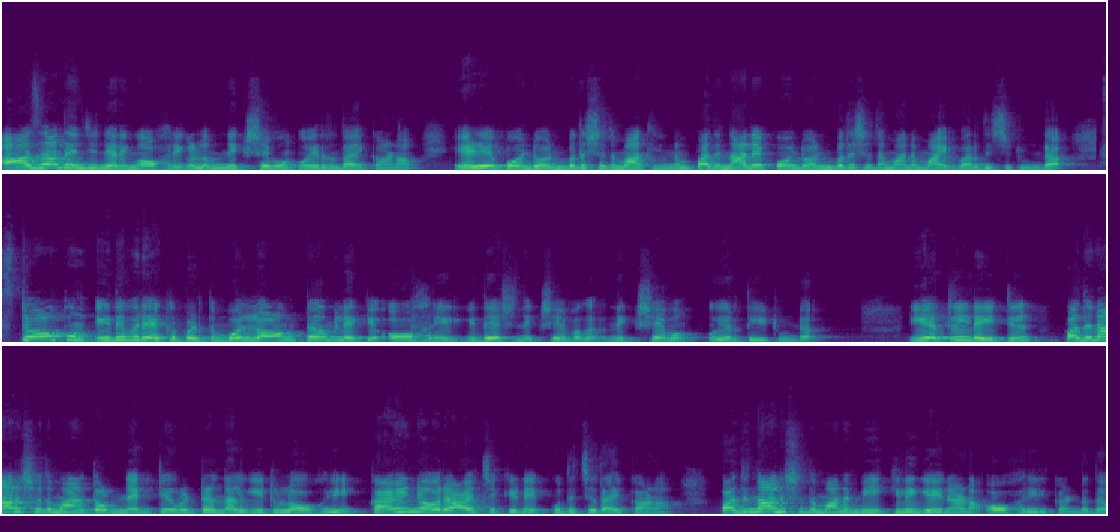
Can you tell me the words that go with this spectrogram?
ആസാദ് എഞ്ചിനീയറിംഗ് ഓഹരികളും നിക്ഷേപം ഉയർന്നതായി കാണാം. ഏഴ് പോയിന്റ് ഒൻപത് ശതമാനത്തിൽ നിന്നും പതിനാല് പോയിന്റ് ഒൻപത് ശതമാനമായി വർദ്ധിച്ചിട്ടുണ്ട്. സ്റ്റോക്കും ഇടിവ് രേഖപ്പെടുത്തുമ്പോൾ ലോങ് ടേമിലേക്ക് ഓഹരിയിൽ വിദേശ നിക്ഷേപകർ നിക്ഷേപം ഉയർത്തിയിട്ടുണ്ട്. ഇയർടെൽ ഡേറ്റിൽ പതിനാറ് ശതമാനത്തോളം നെഗറ്റീവ് റിട്ടേൺ നൽകിയിട്ടുള്ള ഓഹരി കഴിഞ്ഞ ഒരാഴ്ചക്കിടെ കുതിച്ചതായി കാണാം. പതിനാല് ശതമാനം വീക്കിലി ആണ് ഓഹരിയിൽ കണ്ടത്.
